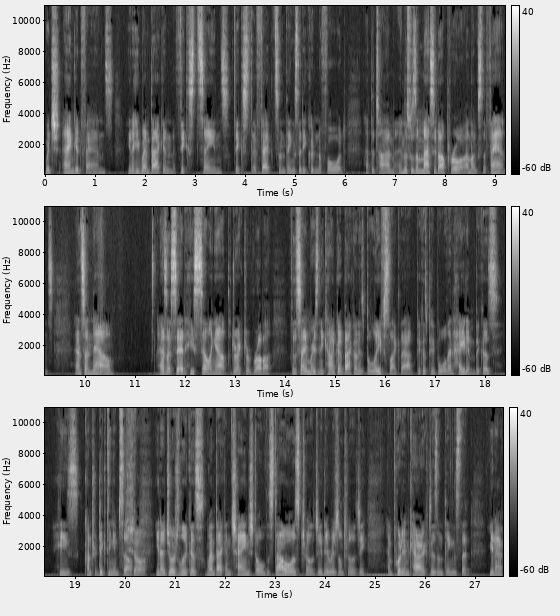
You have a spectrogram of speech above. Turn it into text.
which angered fans. You know, he went back and fixed scenes, fixed effects, and things that he couldn't afford at the time. And this was a massive uproar amongst the fans. And so now, as I said, he's selling out the director of Rubber for the same reason. He can't go back on his beliefs like that because people will then hate him because he's contradicting himself. Sure. You know, George Lucas went back and changed all the Star Wars trilogy, the original trilogy, and put in characters and things that, you know,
